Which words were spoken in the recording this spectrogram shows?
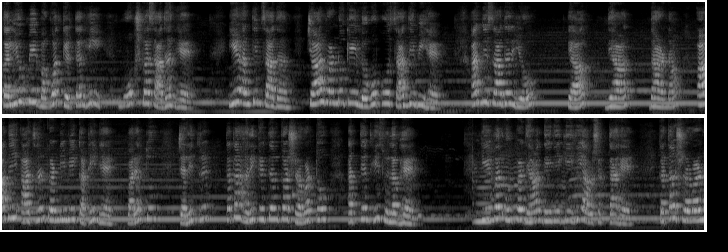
कलयुग में भगवत कीर्तन ही मोक्ष का साधन है। ये अंतिम साधन चार वर्णों के लोगों को साध्य भी है। अन्य साधन योग, त्याग, ध्यान, धारणा आदि आचरण करने में कठिन है, परंतु चरित्र तथा हरि कीर्तन का श्रवण तो अत्यंत ही सुलभ है। केवल उन पर ध्यान देने की ही आवश्यकता है। कथा श्रवण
